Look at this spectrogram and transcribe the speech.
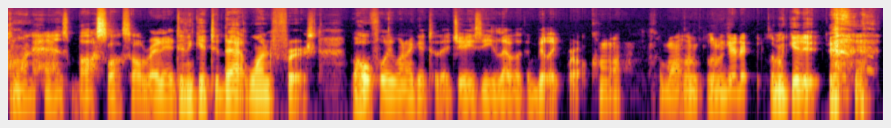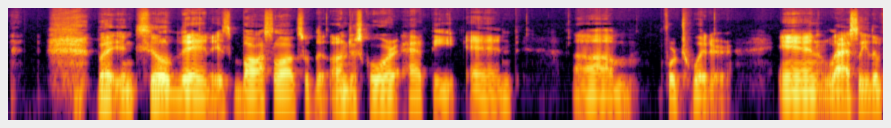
someone has Boss Locks already. I didn't get to that one first, but hopefully when I get to that Jay Z level, I can be like, bro, come on, come on, let me, let me get it, let me get it. but until then, it's Boss Locks with an underscore at the end um, for Twitter. And lastly, the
